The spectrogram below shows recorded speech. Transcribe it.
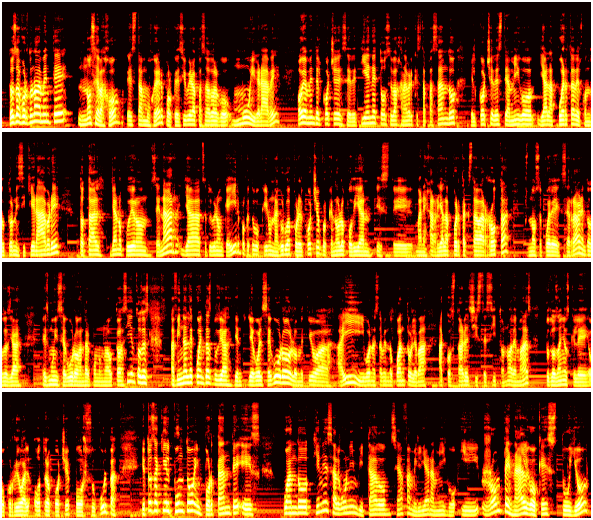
Entonces afortunadamente no se bajó esta mujer porque si hubiera pasado algo muy grave, Obviamente el coche se detiene, todos se bajan a ver qué está pasando. El coche de este amigo ya la puerta del conductor ni siquiera abre. Total, ya no pudieron cenar, ya se tuvieron que ir porque tuvo que ir una grúa por el coche porque no lo podían este, manejar. Ya la puerta que estaba rota pues no se puede cerrar, entonces ya es muy inseguro andar con un auto así. Entonces, a final de cuentas, pues ya, llegó el seguro, lo metió ahí y bueno, está viendo cuánto le va a costar el chistecito, ¿no? Además, pues los daños que le ocurrió al otro coche por su culpa. Y entonces aquí el punto importante es cuando tienes algún invitado, sea familiar, amigo, y rompen algo que es tuyo,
